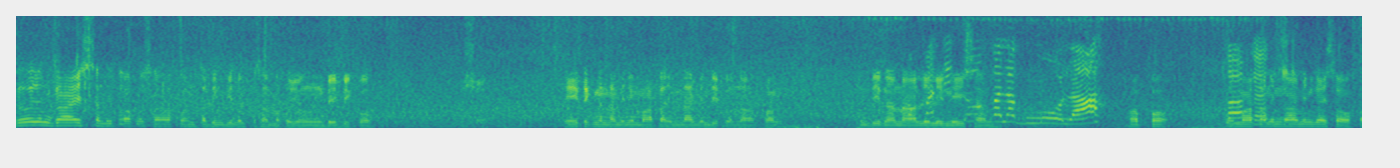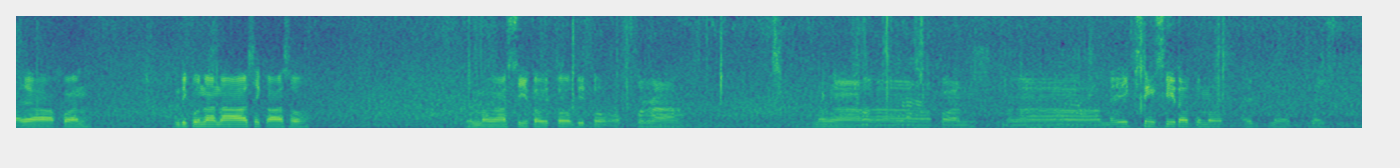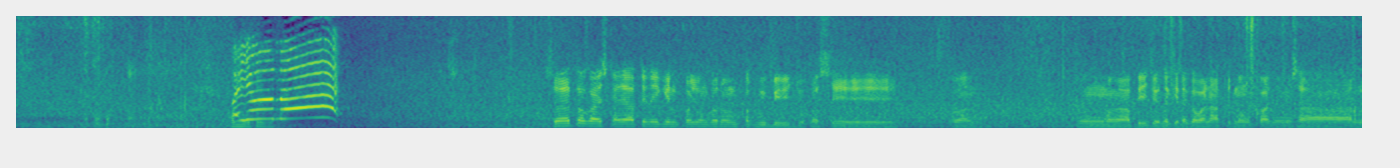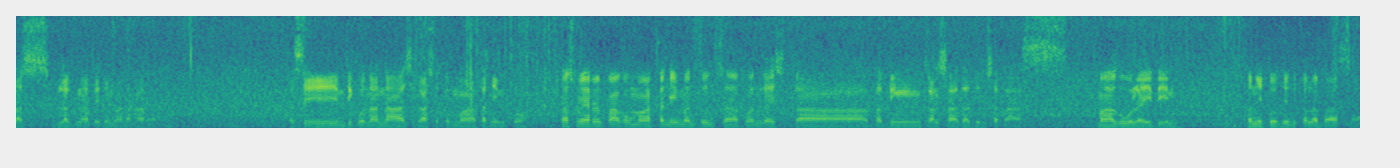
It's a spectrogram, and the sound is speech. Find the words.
So yun guys, nandito ako sa Pantabing Ilog kasama ko yung baby ko. Ito siya. Tinitignan namin yung mga tanim namin dito na pan hindi na nalilinisan. ka nagmula? Opo. Yung mga tanim namin guys oh, kaya kwan hindi ko na naasikaso. Yung mga sitaw ito dito okra. Mga kwan, mga maiksing sitaw to mga mga guys. Bayona! So ito guys, kaya tinigil ko yung ganung pagbibideo kasi kwan, yung mga video na ginagawa natin nung yung sa last vlog natin yung mga nakaraan. Kasi hindi ko na naasikaso itong mga tanim ko. Tapos meron pa akong mga taniman dun sa kwan guys, sa tabing kalsada dun sa taas. Mga gulay din. Ganito din kalabasa.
